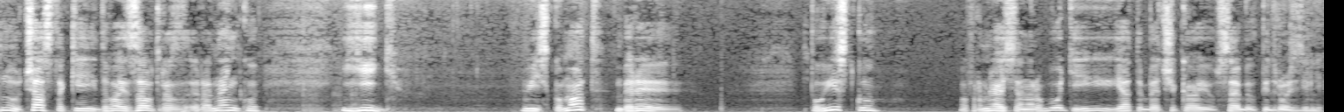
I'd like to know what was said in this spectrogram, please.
ну, час такий, давай завтра раненько їдь в військкомат, бери повістку, оформляйся на роботі, і я тебе чекаю в себе в підрозділі.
